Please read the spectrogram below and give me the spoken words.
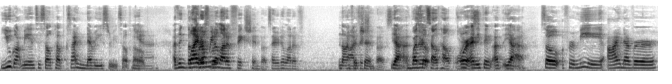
you got me into self help because I never used to read self help. Yeah, I think. well, I don't read book, a lot of fiction books. I read a lot of nonfiction, books. Yeah, whether so, it's self help or, or just, anything. Other, yeah. yeah. So for me, I never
